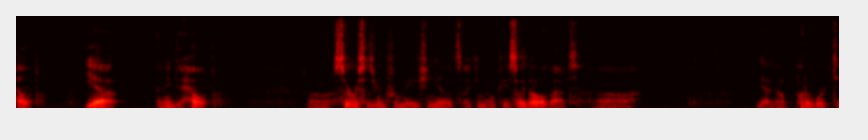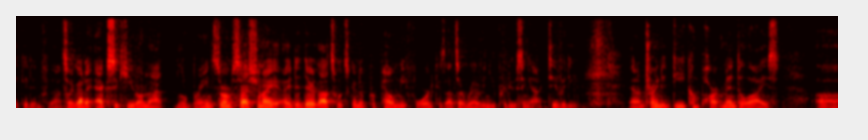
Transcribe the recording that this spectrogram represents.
help. Yeah, anything to help. Uh, services or information. Yeah, that's I can. Okay, so I got all that. Uh, yeah, I got to put a work ticket in for that. So I got to execute on that little brainstorm session I, I did there. That's what's to propel me forward because that's a revenue producing activity. And I'm trying to decompartmentalize uh,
